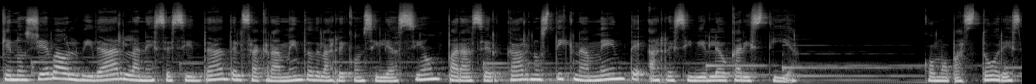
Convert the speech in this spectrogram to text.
que nos lleva a olvidar la necesidad del sacramento de la reconciliación para acercarnos dignamente a recibir la Eucaristía. Como pastores,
